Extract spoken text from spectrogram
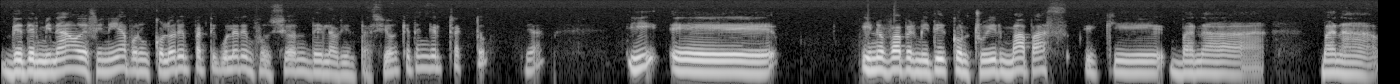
determinada o definida por un color en particular en función de la orientación que tenga el tracto, ¿ya? Y, eh, y nos va a permitir construir mapas que van a, van a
